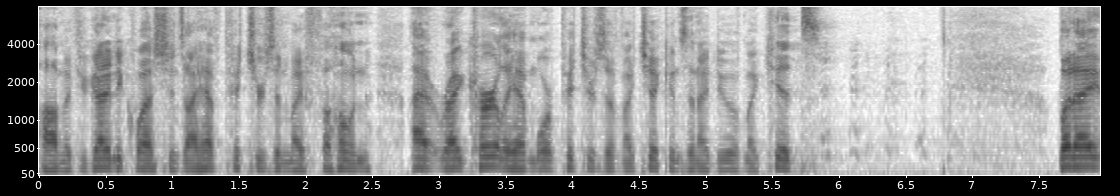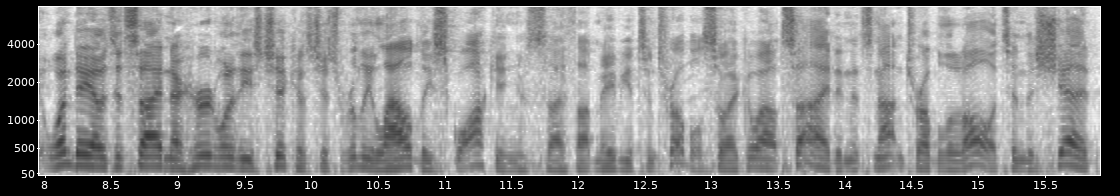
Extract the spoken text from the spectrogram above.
Um, if you've got any questions, I have pictures in my phone. I right, currently have more pictures of my chickens than I do of my kids. But I, one day I was inside and I heard one of these chickens just really loudly squawking. So I thought maybe it's in trouble. So I go outside and it's not in trouble at all. It's in the shed.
